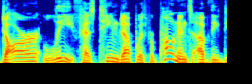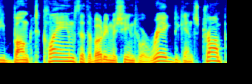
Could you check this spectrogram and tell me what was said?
Dar Leaf has teamed up with proponents of the debunked claims that the voting machines were rigged against Trump.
